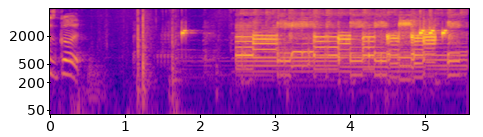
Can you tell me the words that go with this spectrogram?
is good.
